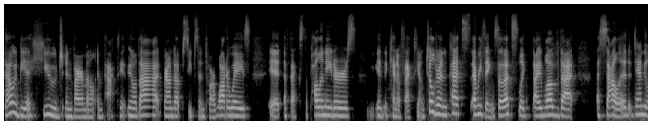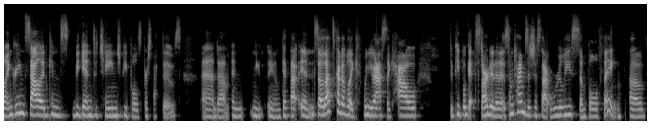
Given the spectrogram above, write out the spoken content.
that would be a huge environmental impact. You know, that Roundup seeps into our waterways, it affects the pollinators, it, it can affect young children, pets, everything. So that's like, I love that a salad, dandelion green salad, can begin to change people's perspectives and um, and you know get that in. So that's kind of like when you ask like how do people get started in it? Sometimes it's just that really simple thing of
